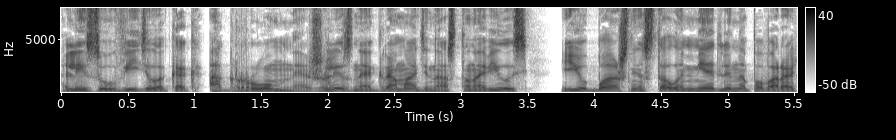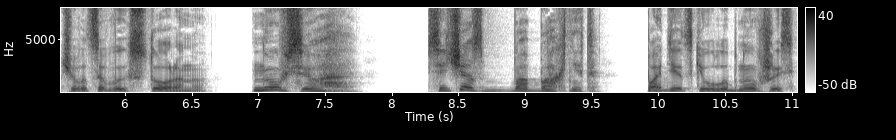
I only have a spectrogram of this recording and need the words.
Лиза увидела, как огромная железная громадина остановилась, ее башня стала медленно поворачиваться в их сторону. «Ну все, сейчас бабахнет», — по-детски улыбнувшись,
